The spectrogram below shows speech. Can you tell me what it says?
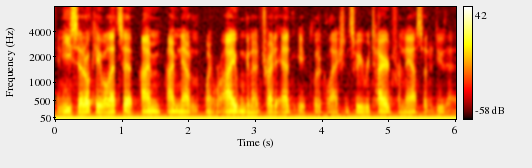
and he said okay well that's it i'm i'm now to the point where i'm going to try to advocate political action so he retired from nasa to do that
